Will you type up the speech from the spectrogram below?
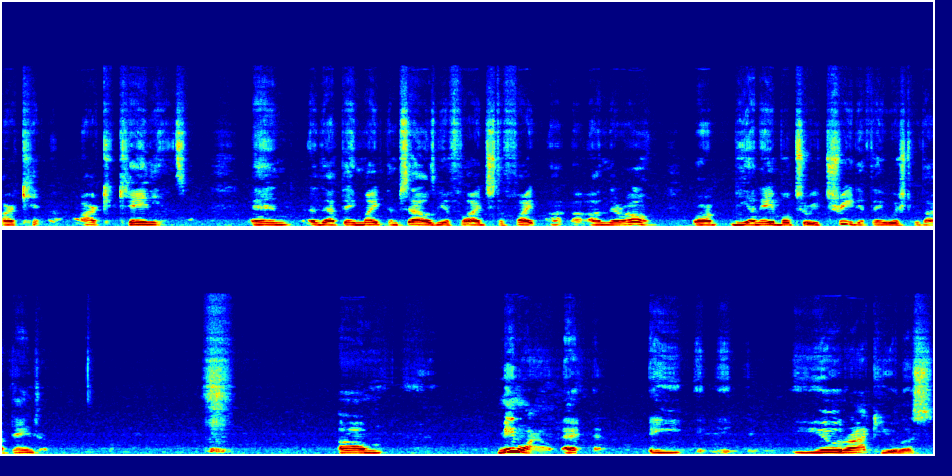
Arca- Arcanians, and that they might themselves be obliged to fight on, on their own, or be unable to retreat if they wished without danger. Um, meanwhile, Euraculus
